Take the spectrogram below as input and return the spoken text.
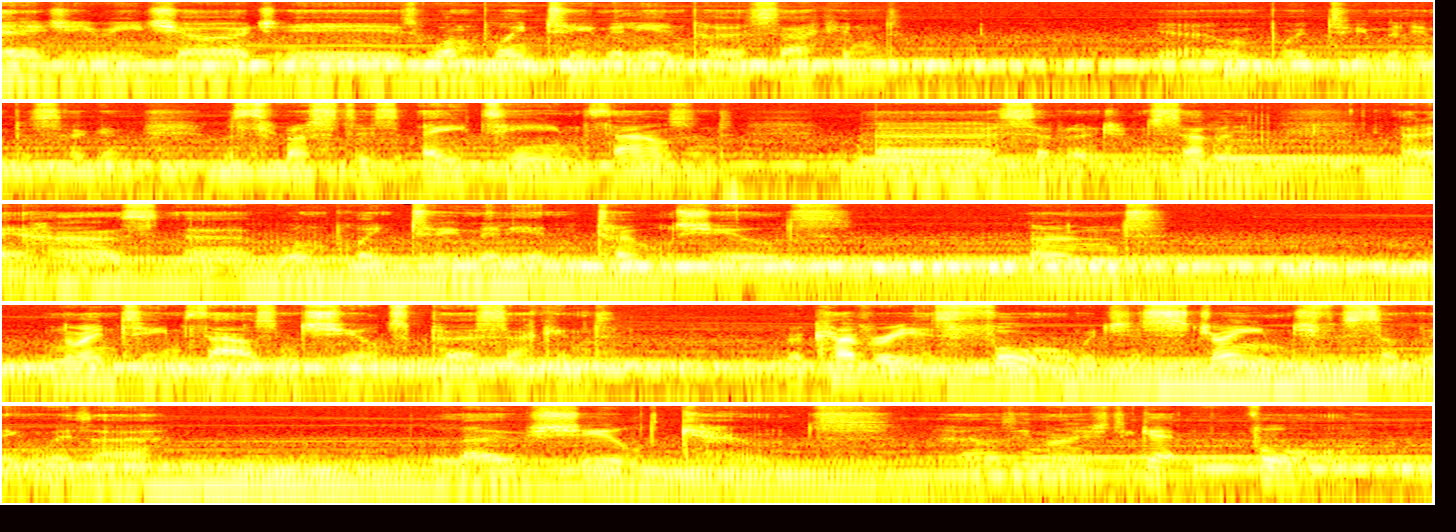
energy recharge is 1.2 million per second. Yeah, 1.2 million per second. The thrust is 18,707 uh, and it has uh, 1.2 million total shields and 19,000 shields per second. Recovery is 4, which is strange for something with a low shield count. How has he managed to get 4 from that?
